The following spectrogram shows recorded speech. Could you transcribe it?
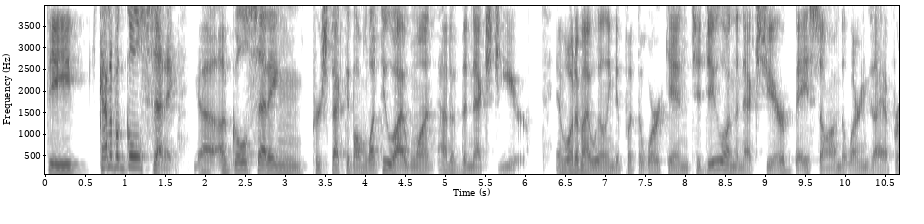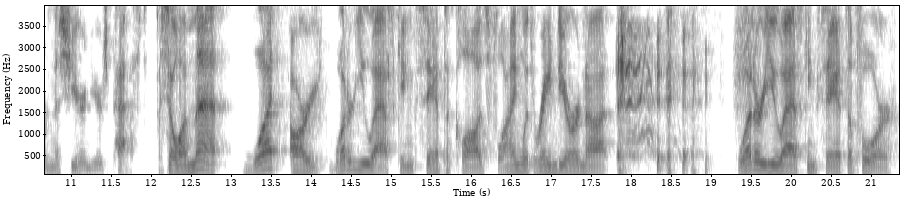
the kind of a goal setting, uh, a goal setting perspective on what do I want out of the next year and what am I willing to put the work in to do on the next year based on the learnings I have from this year and years past. So on that, what are what are you asking Santa Claus flying with reindeer or not? What are you asking Santa for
